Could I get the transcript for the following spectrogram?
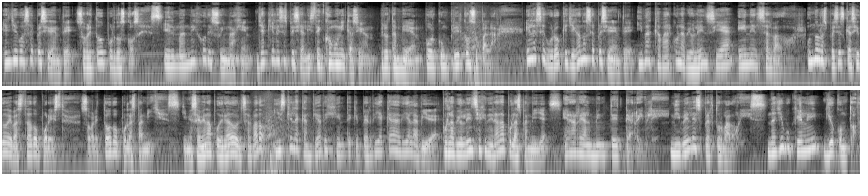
Él llegó a ser presidente sobre todo por dos cosas, el manejo de su imagen, ya que él es especialista en comunicación, pero también por cumplir con su palabra. Él aseguró que llegando a ser presidente iba a acabar con la violencia en El Salvador, uno de los países que ha sido devastado por esto, sobre todo por las pandillas, quienes se habían apoderado de El Salvador. Y es que la cantidad de gente que perdía cada día la vida por la violencia generada por las pandillas era realmente terrible. Niveles perturbadores. Nayib Bukele dio con todo,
